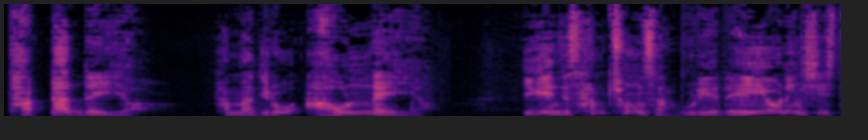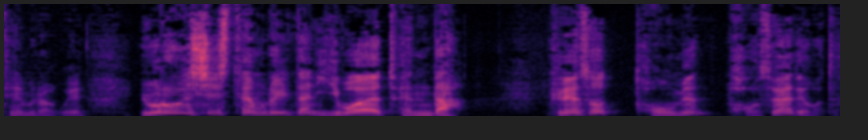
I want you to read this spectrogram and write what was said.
바깥 레이어. 한마디로 아웃 레이어. 이게 이제 삼총사 우리의 레이어링 시스템이라고 해. 요런 시스템으로 일단 입어야 된다. 그래서 더우면 벗어야 되거든.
